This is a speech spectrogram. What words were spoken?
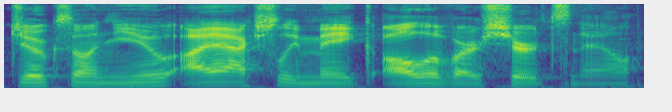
jokes on you. I actually make all of our shirts now.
